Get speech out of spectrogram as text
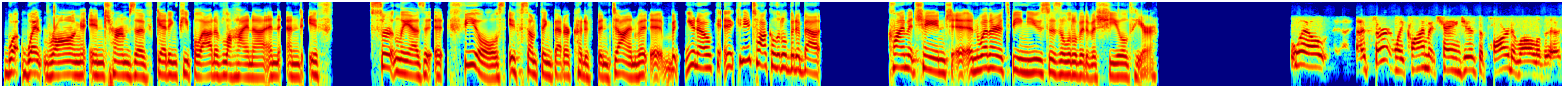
what went wrong in terms of getting people out of Lahaina and and if certainly as it, it feels if something better could have been done but eh, but you know can you talk a little bit about climate change and whether it's being used as a little bit of a shield here well uh, certainly climate change is a part of all of this,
